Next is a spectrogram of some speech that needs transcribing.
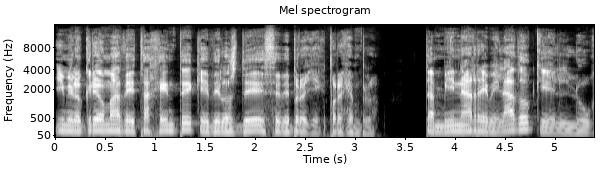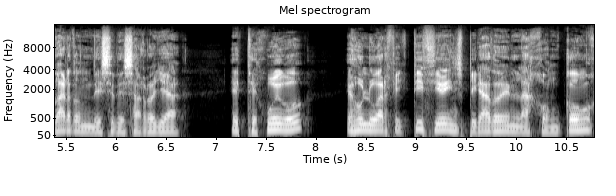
y me lo creo más de esta gente que de los de CD Projekt, por ejemplo. También ha revelado que el lugar donde se desarrolla este juego es un lugar ficticio inspirado en la Hong Kong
